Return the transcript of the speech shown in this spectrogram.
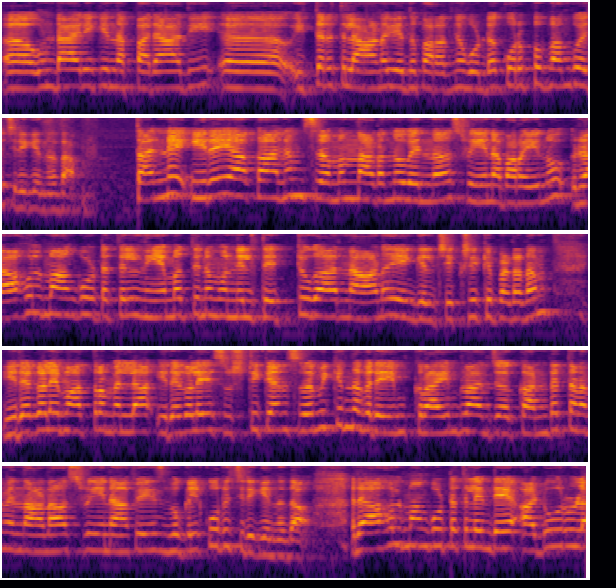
ആ, ഉണ്ടായിരിക്കുന്ന പരാതി ഇത്തരത്തിലാണ് എന്ന് പറഞ്ഞുകൊണ്ട് കുറിപ്പ് പങ്കുവച്ചിരിക്കുന്നത്. തന്നെ ഇരയാക്കാനും ശ്രമം നടന്നുവെന്ന് ശ്രീന പറയുന്നു. രാഹുൽ മാങ്കൂട്ടത്തിൽ നിയമത്തിനു മുന്നിൽ തെറ്റുകാരനാണ് എങ്കിൽ ശിക്ഷിക്കപ്പെടണം. ഇരകളെ മാത്രമല്ല ഇരകളെ സൃഷ്ടിക്കാൻ ശ്രമിക്കുന്നവരെയും ക്രൈംബ്രാഞ്ച് കണ്ടെത്തണമെന്നാണ് ശ്രീന ഫേസ്ബുക്കിൽ കുറിച്ചിരിക്കുന്നത്. രാഹുൽ മാങ്കൂട്ടത്തിലിന്റെ അടൂരുള്ള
